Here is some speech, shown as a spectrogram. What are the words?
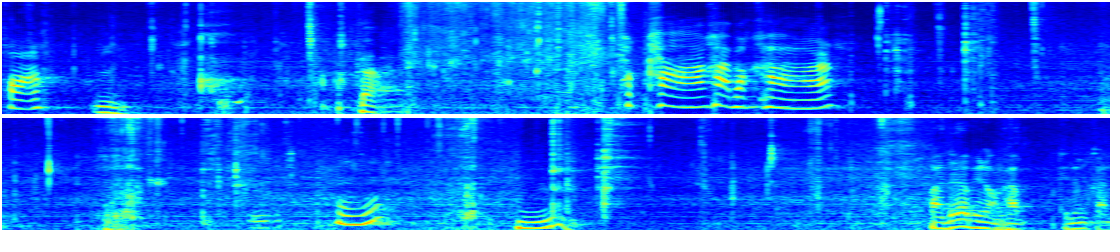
ขอ ก็ผักขาค่ะผักขาหืมมาเด้อพี่น้องครับกินน้ำกัน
